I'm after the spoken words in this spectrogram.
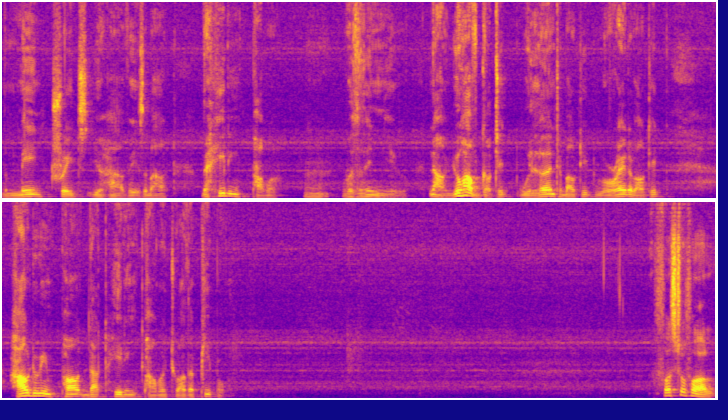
the main traits you have is about the healing power mm -hmm. within you. Now, you have got it, we learned about it, we read about it. How do we impart that healing power to other people? First of all,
